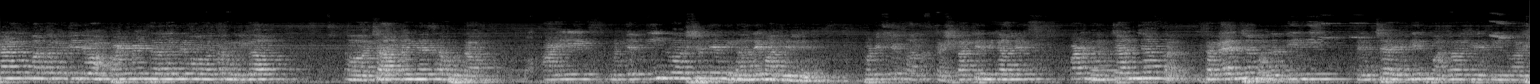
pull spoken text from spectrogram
काळात माझा म्हणजे जेव्हा अपॉइंटमेंट झालं तेव्हा माझा मुलगा चार महिन्याचा होता. आणि म्हणजे तीन वर्ष ते निघाले माझे हे थोडेसे माणूस कष्टाचे निघाले पण घरच्यांच्या सगळ्यांच्या मदतीने त्यांच्या ह्यानी पंधरा हे तीन वर्ष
